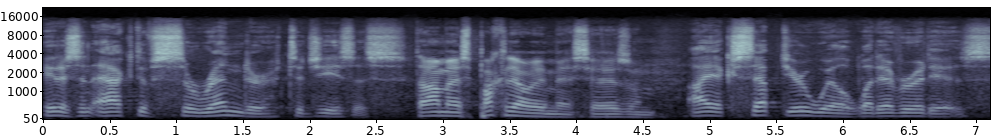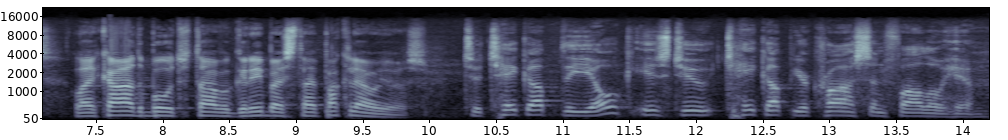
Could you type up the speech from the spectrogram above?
It is an act of surrender to Jesus. Tā mēs pakļaujamies Jēzum. I accept your will, whatever it is. Lai kāda būtu tava griba, es tai pakļaujos. To take up the yoke is to take up your cross and follow him.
